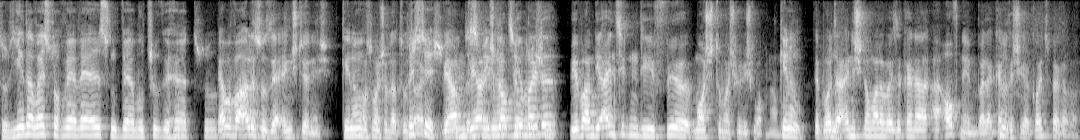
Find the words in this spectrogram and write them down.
So, jeder weiß doch, wer wer ist und wer wozu gehört. So. Ja, aber war alles so sehr engstirnig. Genau. Muss man schon dazu Richtig. sagen. Wir haben, wir, ich glaube, ja wir beide, wir waren die einzigen, die für Mosch zum Beispiel gesprochen haben. Genau. Der wollte eigentlich normalerweise keiner äh, aufnehmen, weil er kein richtiger Kreuzberger war.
